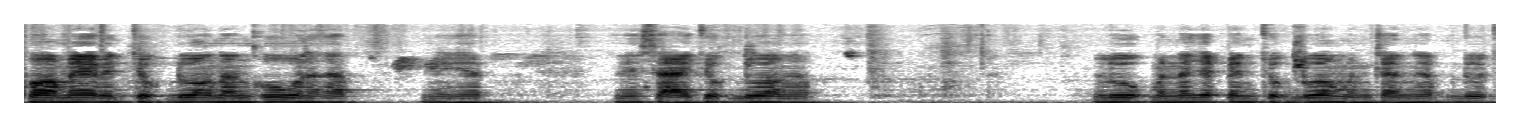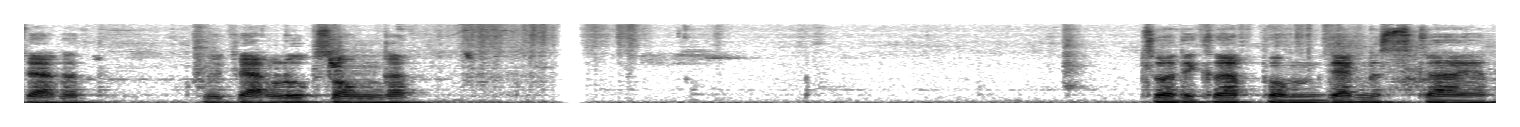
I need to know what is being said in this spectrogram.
พ่อแม่เป็นจุกด้วงทั้งคู่นะครับ นี่ครับนี่สายจุกด้วงครับ ลูกมันน่าจะเป็นจุกด้วงเหมือนกันครับ ดูจากดูจากรูปทรงครับ สวัสดีครับผมแจ็คเดอะสกายครับ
